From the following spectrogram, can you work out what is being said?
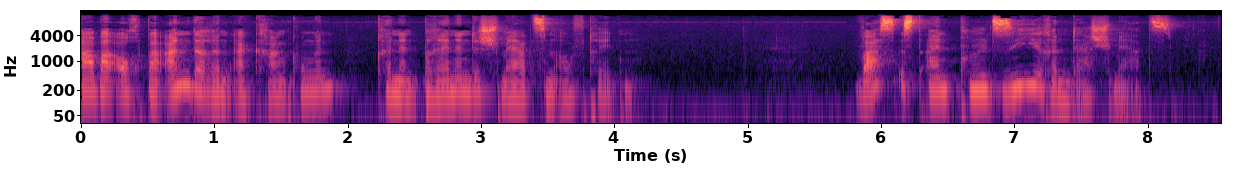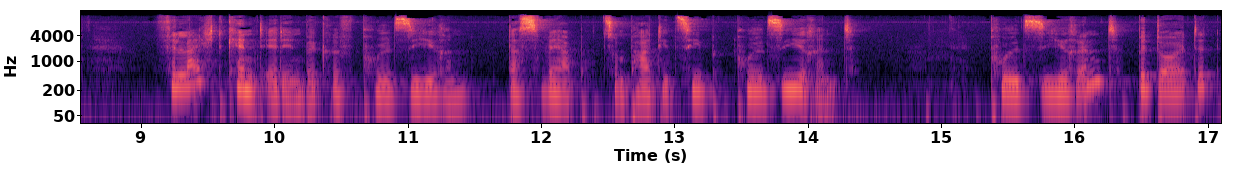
aber auch bei anderen Erkrankungen können brennende Schmerzen auftreten. Was ist ein pulsierender Schmerz? Vielleicht kennt ihr den Begriff pulsieren, das Verb zum Partizip pulsierend. Pulsierend bedeutet,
